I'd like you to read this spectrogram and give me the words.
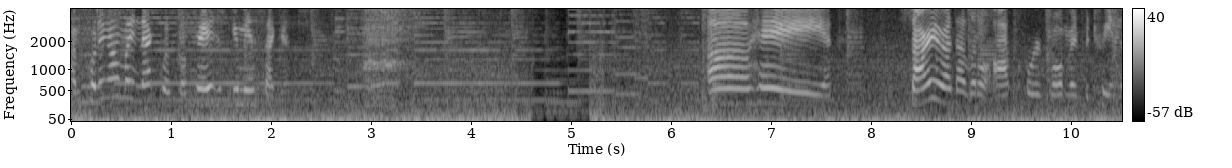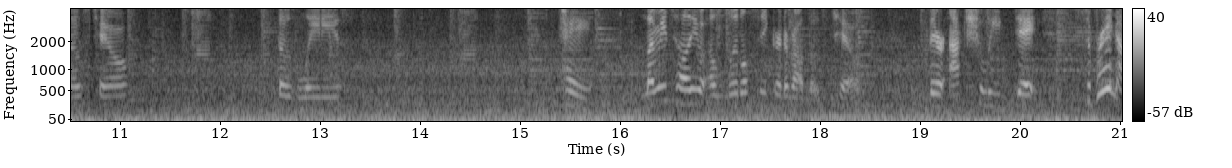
I'm putting on my necklace. Okay, just give me a second. Oh, hey. Sorry about that little awkward moment between those two. Those ladies. Hey, let me tell you a little secret about those two. They're actually date. Sabrina!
